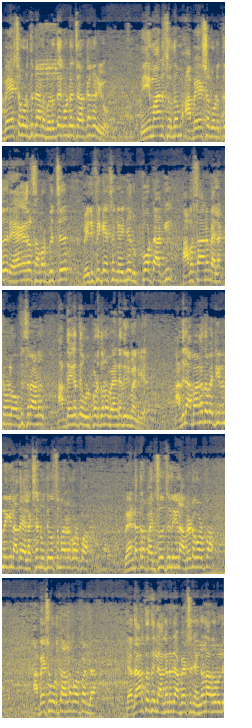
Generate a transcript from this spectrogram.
അപേക്ഷ കൊടുത്തിട്ടാണ് വെറുതെ കൊണ്ട് ചേർക്കാൻ കഴിയുമോ നിയമാനുസൃതം അപേക്ഷ കൊടുത്ത് രേഖകൾ സമർപ്പിച്ച് വെരിഫിക്കേഷൻ കഴിഞ്ഞ് റിപ്പോർട്ടാക്കി അവസാനം ഇലക്ടറൽ ഓഫീസറാണ് അദ്ദേഹത്തെ ഉൾപ്പെടുത്തണോ വേണ്ട തീരുമാനിക്കുക അതിൽ അപാകത പറ്റിയിട്ടുണ്ടെങ്കിൽ അത് ഇലക്ഷൻ ഉദ്യോഗസ്ഥന്മാരുടെ കുഴപ്പമാണ് വേണ്ടത്ര പരിശോധിച്ചില്ലെങ്കിൽ അവരുടെ കുഴപ്പമാണ് അപേക്ഷ കൊടുത്ത ആളുടെ കുഴപ്പമില്ല. യഥാർത്ഥത്തിൽ അങ്ങനെ ഒരു അപേക്ഷ ഞങ്ങളുടെ അറിവിൽ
